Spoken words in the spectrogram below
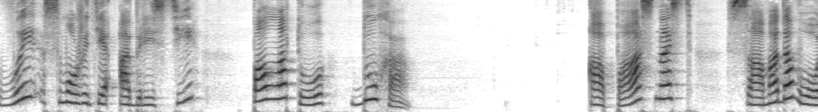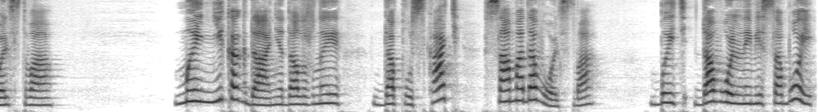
вы сможете обрести полноту духа. Опасность самодовольства. Мы никогда не должны допускать самодовольства, быть довольными собой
